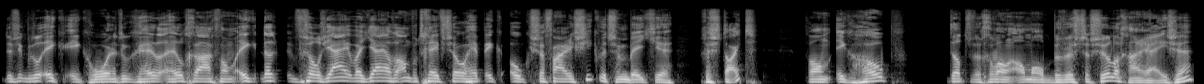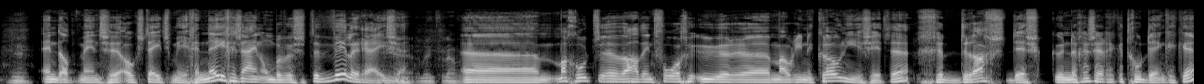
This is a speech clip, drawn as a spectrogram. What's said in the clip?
Dus ik bedoel, ik, ik hoor natuurlijk heel, heel graag van. Ik, dat, zoals jij, wat jij als antwoord geeft, zo heb ik ook Safari Secrets een beetje gestart. Van ik hoop dat we gewoon allemaal bewuster zullen gaan reizen. Ja. En dat mensen ook steeds meer genegen zijn om bewuster te willen reizen. Ja, Eh, overtuigd. maar goed, eh, we hadden in het vorige uur eh, Maurine Kroon hier zitten. Gedragsdeskundige, zeg ik het goed, denk ik, hè?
